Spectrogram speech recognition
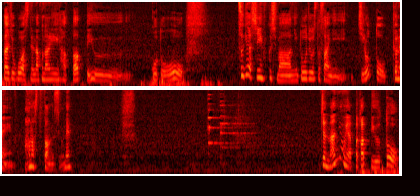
体調壊して亡くなりはったっていうことを次は新福島に登場した際にチロッと去年話してたんですよね。じゃあ何をやったかっていうと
